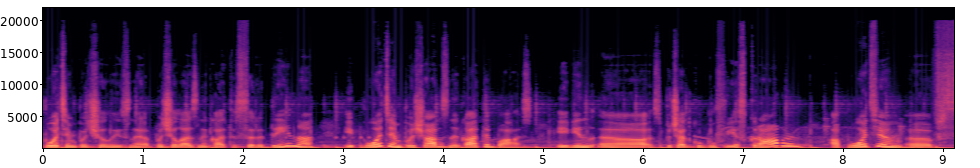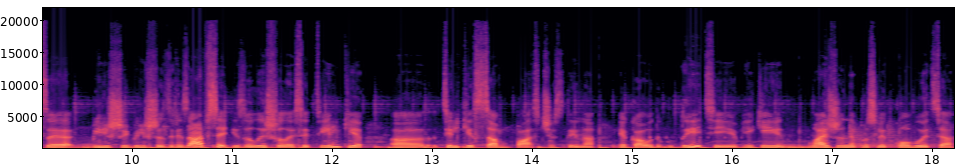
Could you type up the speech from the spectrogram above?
потім почали почала зникати середина, і потім почав зникати бас. І він е, спочатку був яскравим, а потім е, все більше і більше зрізався, і залишилася тільки, е, тільки саб-бас частина, яка гудить, і в якій майже не прослідковується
